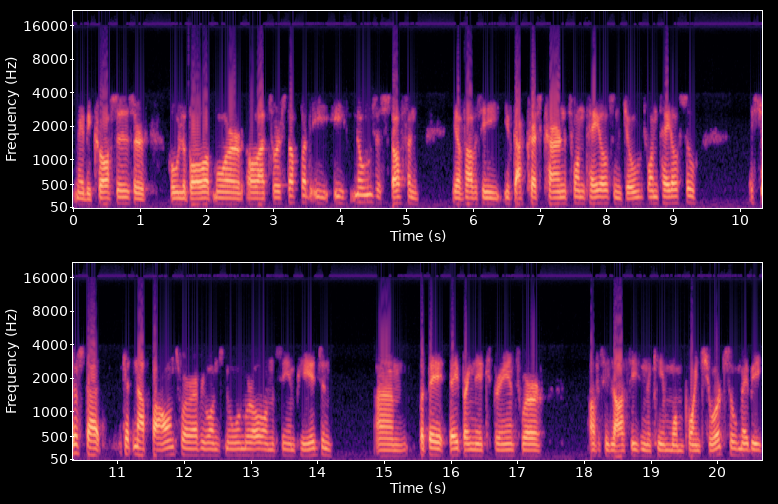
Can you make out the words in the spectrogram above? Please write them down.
maybe crosses or hold the ball up more, all that sort of stuff. But he, he knows his stuff, and you have obviously you've got Chris Kern that's won titles and Joe's one titles, so it's just that getting that balance where everyone's knowing we're all on the same page, and um, but they they bring the experience where obviously last season they came one point short, so maybe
